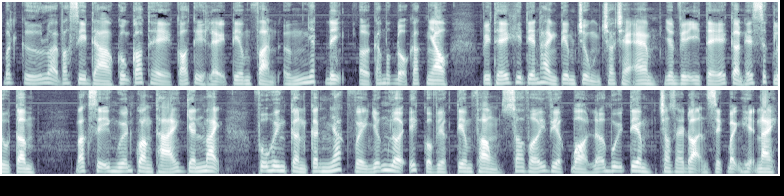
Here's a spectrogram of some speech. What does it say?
Bất cứ loại vaccine nào cũng có thể có tỷ lệ tiêm phản ứng nhất định ở các mức độ khác nhau. Vì thế khi tiến hành tiêm chủng cho trẻ em, nhân viên y tế cần hết sức lưu tâm. Bác sĩ Nguyễn Quang Thái nhấn mạnh, phụ huynh cần cân nhắc về những lợi ích của việc tiêm phòng so với việc bỏ lỡ mũi tiêm trong giai đoạn dịch bệnh hiện nay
